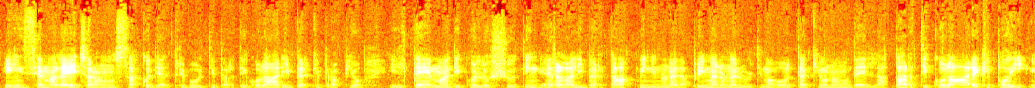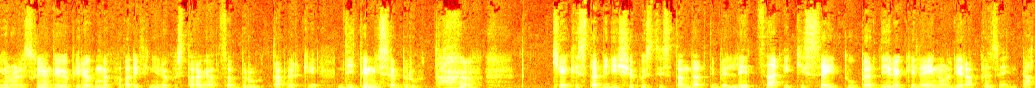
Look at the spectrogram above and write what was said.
e insieme a lei c'erano un sacco di altri volti particolari perché proprio il tema di quello shooting era la libertà quindi non è la prima e non è l'ultima volta che una modella particolare che poi io non riesco neanche a capire come è fatta a definire questa ragazza brutta perché ditemi se è brutta chi è che stabilisce questi standard di bellezza e chi sei tu per dire che lei non li rappresenta?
